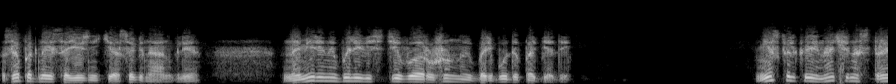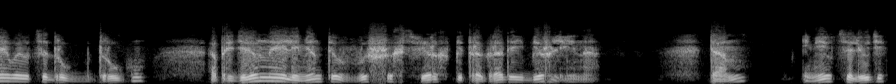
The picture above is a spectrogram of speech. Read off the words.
Западные союзники, особенно Англия, намерены были вести вооруженную борьбу до победы. Несколько иначе настраиваются друг к другу определенные элементы в высших сферах Петрограда и Берлина. Там имеются люди,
